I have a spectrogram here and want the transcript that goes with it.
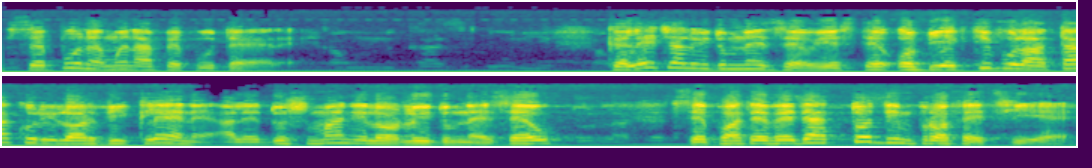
să pună mâna pe putere. Că legea lui Dumnezeu este obiectivul atacurilor viclene ale dușmanilor lui Dumnezeu, se poate vedea tot din profeție.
